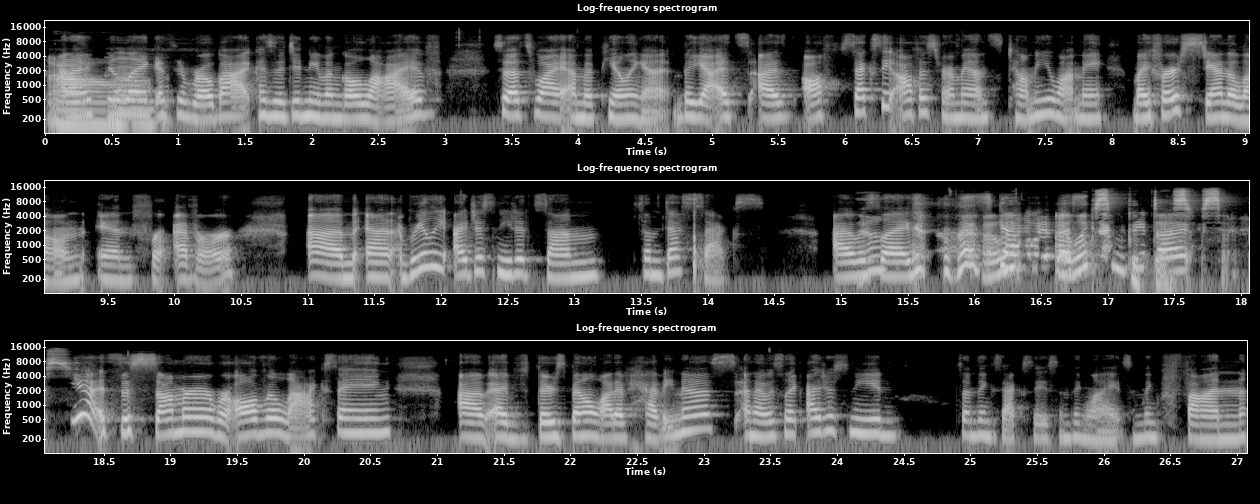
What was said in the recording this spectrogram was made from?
And I feel like oh. it's a robot because it didn't even go live. So that's why I'm appealing it. But yeah, it's uh, off sexy office romance. Tell me you want me. My first standalone in forever. Um, and really, I just needed some some desk sex. I was yeah. like, let's I go. Like, I like some good desk sex. Yeah, it's the summer. We're all relaxing. Um, there's been a lot of heaviness, and I was like, I just need something sexy, something light, something fun.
